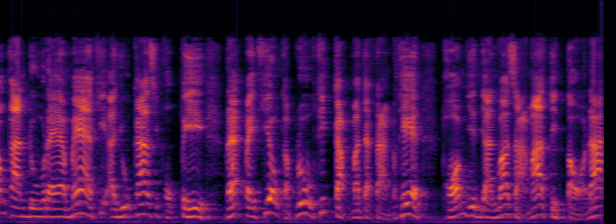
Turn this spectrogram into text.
ต้องการดูแลแม่ที่อายุ 96 ปี และไปเที่ยวกับลูกที่กลับมาจากต่างประเทศ พร้อมยืนยันว่าสามารถติดต่อได้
